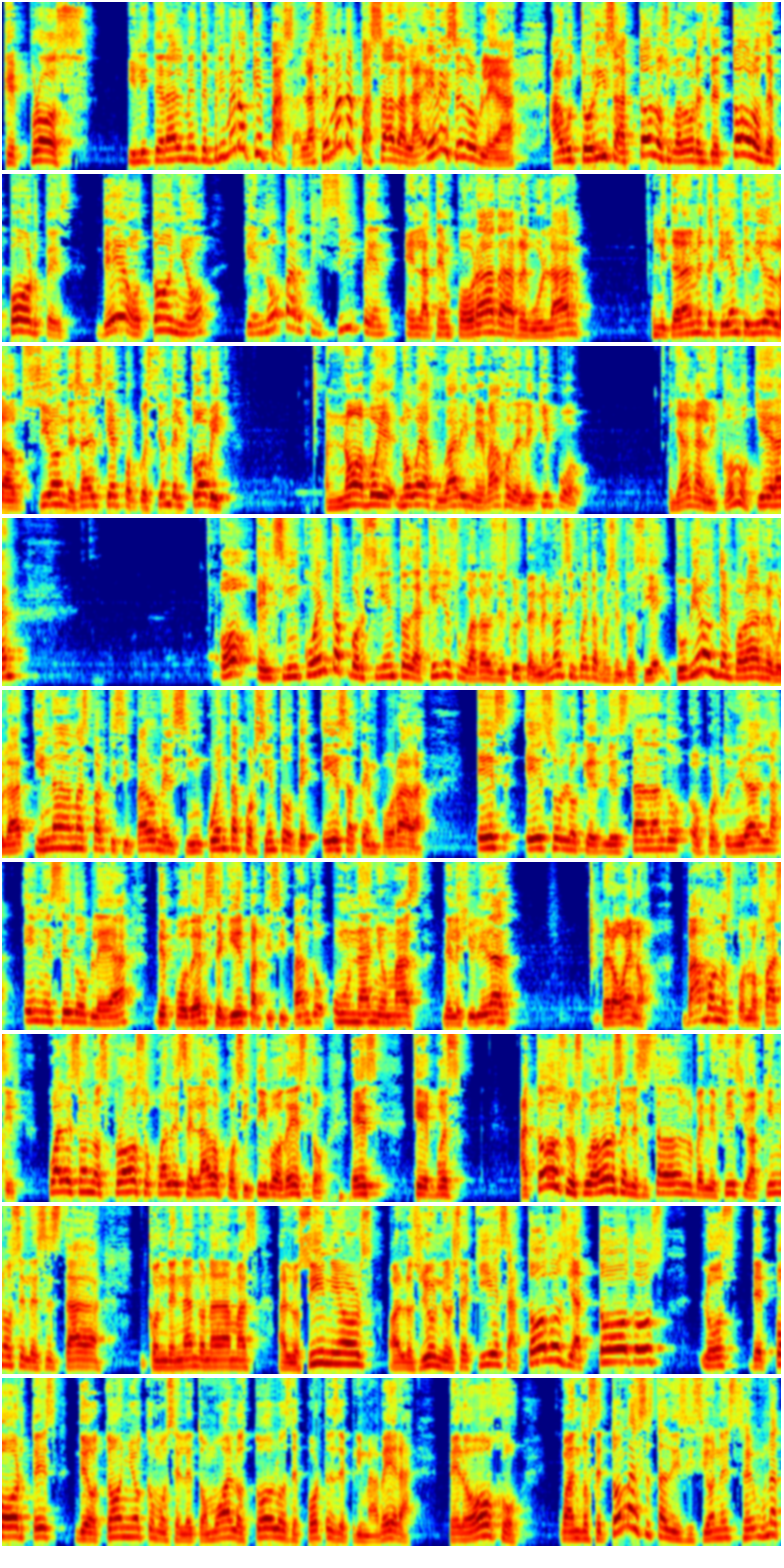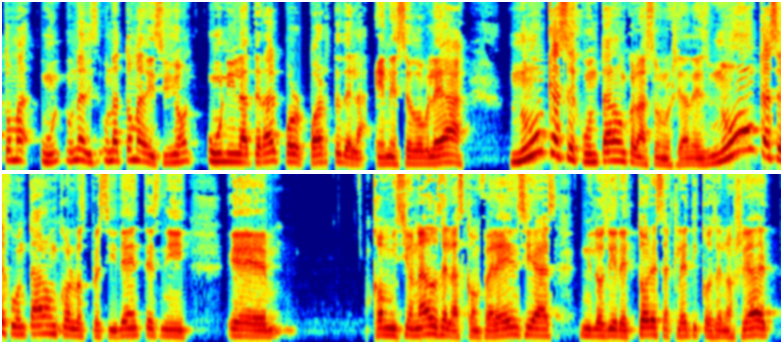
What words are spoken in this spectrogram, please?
que pros. Y literalmente, primero, ¿qué pasa? La semana pasada la NCAA autoriza a todos los jugadores de todos los deportes de otoño que no participen en la temporada regular, literalmente que hayan tenido la opción de, ¿sabes qué? Por cuestión del COVID, no voy, no voy a jugar y me bajo del equipo, y háganle como quieran o el 50% de aquellos jugadores, discúlpenme, no el 50%, si tuvieron temporada regular y nada más participaron el 50% de esa temporada. Es eso lo que le está dando oportunidad la NCAA de poder seguir participando un año más de elegibilidad. Pero bueno, vámonos por lo fácil. ¿Cuáles son los pros o cuál es el lado positivo de esto? Es que pues a todos los jugadores se les está dando el beneficio. Aquí no se les está condenando nada más a los seniors o a los juniors. Aquí es a todos y a todos los deportes de otoño, como se le tomó a los, todos los deportes de primavera. Pero ojo, cuando se toman estas decisiones, una toma, una, una toma de decisión unilateral por parte de la NCAA. Nunca se juntaron con las universidades, nunca se juntaron con los presidentes ni eh, comisionados de las conferencias, ni los directores atléticos de la universidad.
